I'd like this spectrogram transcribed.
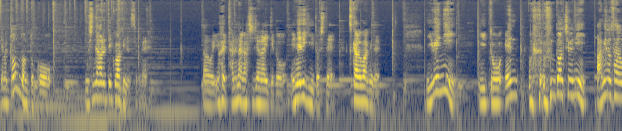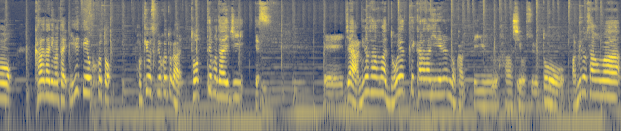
やっぱどんどんとこう、失われていくわけですよね。あのいわゆる垂れ流しじゃないけど、エネルギーとして使うわけで。ゆえに、えっと、運動中にアミノ酸を体にまた入れておくこと、補給することがとっても大事です。えーじゃあアミノ酸はどうやって体に入れるのかっていう話をするとアミノ酸は、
